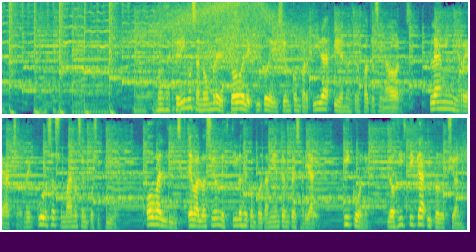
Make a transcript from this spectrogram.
Nos despedimos a nombre de todo el equipo de Visión Compartida y de nuestros patrocinadores. Planning RH, Recursos Humanos en Positivo. Oval Disc, Evaluación de Estilos de Comportamiento Empresarial. ICUNE, Logística y Producciones.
